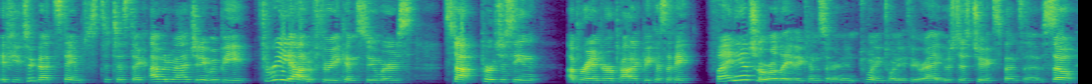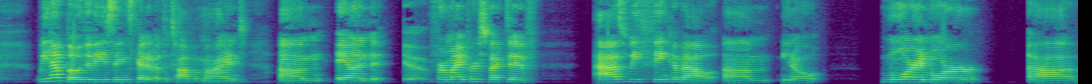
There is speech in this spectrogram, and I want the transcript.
if you took that same statistic, I would imagine it would be three out of three consumers stopped purchasing a brand or a product because of a financial related concern in 2023, right? It was just too expensive. So we have both of these things kind of at the top of mind. Um, and uh, from my perspective, as we think about um, you know more and more uh,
